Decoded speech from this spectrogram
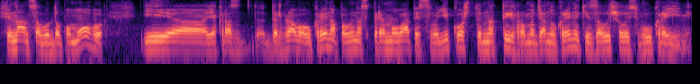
фінансову допомогу, і е, якраз держава Україна повинна спрямувати свої кошти на тих громадян України, які залишились в Україні.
